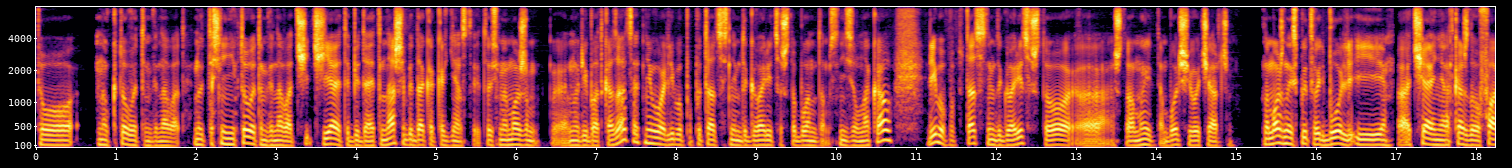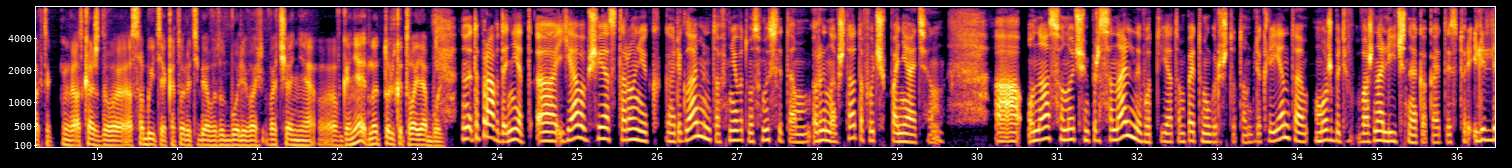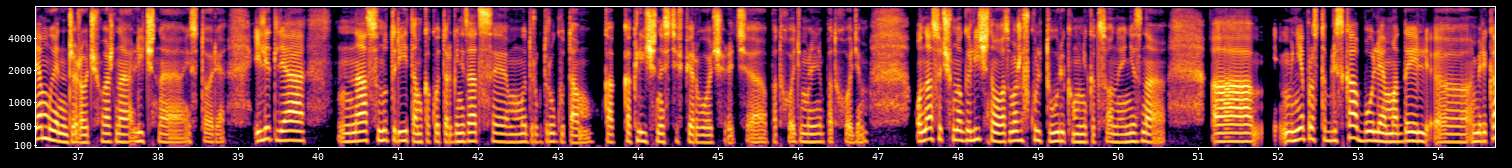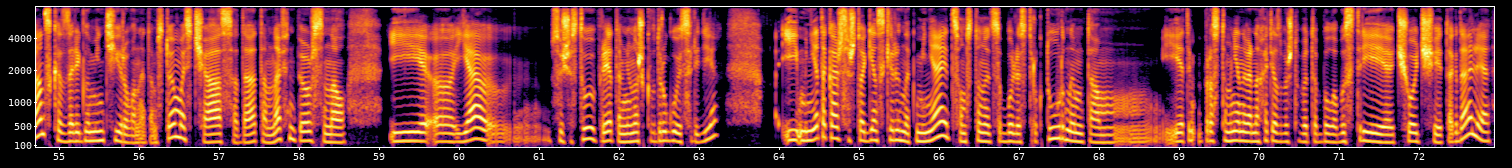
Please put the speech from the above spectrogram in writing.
то ну, кто в этом виноват? Ну, точнее, никто в этом виноват. чья это беда? Это наша беда как агентство. то есть мы можем э, ну, либо отказаться от него, либо попытаться с ним договориться, чтобы он там снизил накал, либо попытаться с ним договориться, что, э, что мы там больше его чарджим. Но можно испытывать боль и отчаяние от каждого факта, от каждого события, которое тебя в эту боль и в отчаяние э, вгоняет, но это только твоя боль. Ну, это правда, нет. А, я вообще сторонник регламентов. Мне в этом смысле там рынок штатов очень понятен. А у нас он очень персональный. Вот я там поэтому говорю, что там для клиента может быть важна личная какая-то история. Или для менеджера очень важна личная история. Или для нас внутри там какой-то организации мы друг другу там как, как личности в первую очередь э, подходим или не подходим. У нас очень много личного, возможно, в культуре коммуникационной, я не знаю. А, мне просто близка более модель э, американская, зарегламентированная, там стоимость часа, да, там nothing personal. И э, я существую при этом немножко в другой среде. И мне так кажется, что агентский рынок меняется, он становится более структурным, там, и это просто мне, наверное, хотелось бы, чтобы это было быстрее, четче и так далее.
